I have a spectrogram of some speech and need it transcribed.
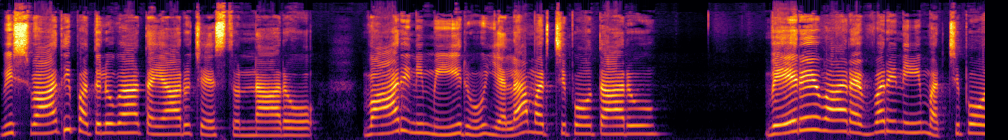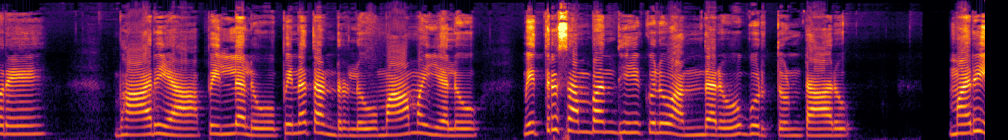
విశ్వాధిపతులుగా తయారు చేస్తున్నారో వారిని మీరు ఎలా మర్చిపోతారు? వేరే వారెవ్వరిని మర్చిపోరే? భార్య పిల్లలు పినతండ్రులు మామయ్యలు మిత్ర సంబంధీకులు అందరూ గుర్తుంటారు. మరి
